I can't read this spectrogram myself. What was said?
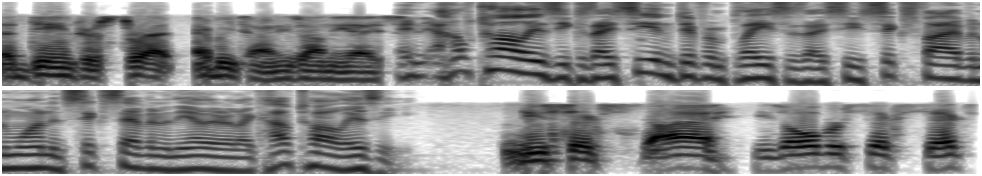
a, dangerous threat every time he's on the ice. And how tall is he? Because I see in different places, I see six five in one and six seven in the other. Like, how tall is he? He's six. Uh, he's over six six.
